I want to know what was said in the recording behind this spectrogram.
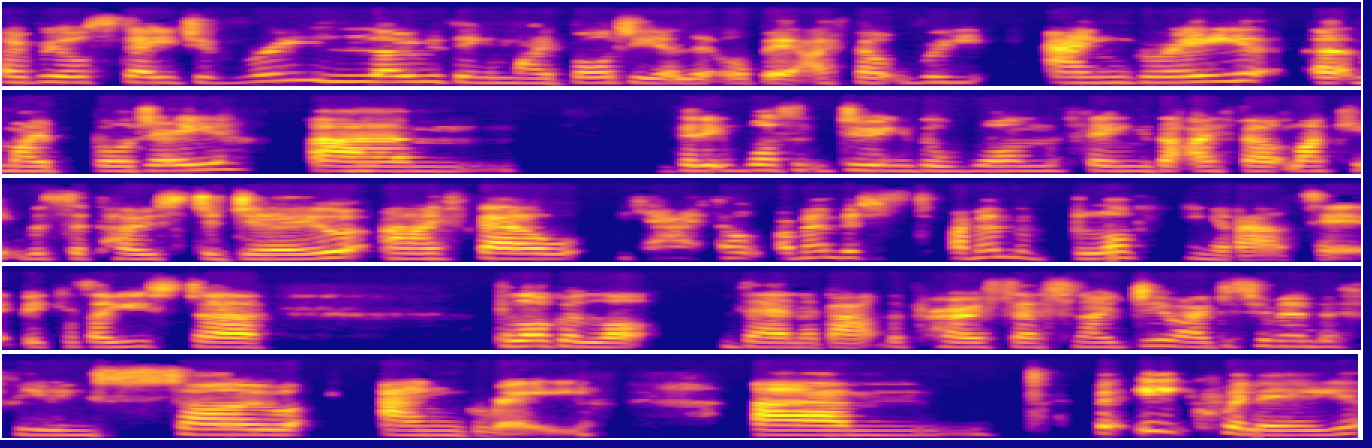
a real stage of really loathing my body a little bit i felt really angry at my body mm. um mm. that it wasn't doing the one thing that i felt like it was supposed to do and i felt yeah i felt i remember just i remember blogging about it because i used to blog a lot then about the process and i do i just remember feeling so angry um, but equally,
